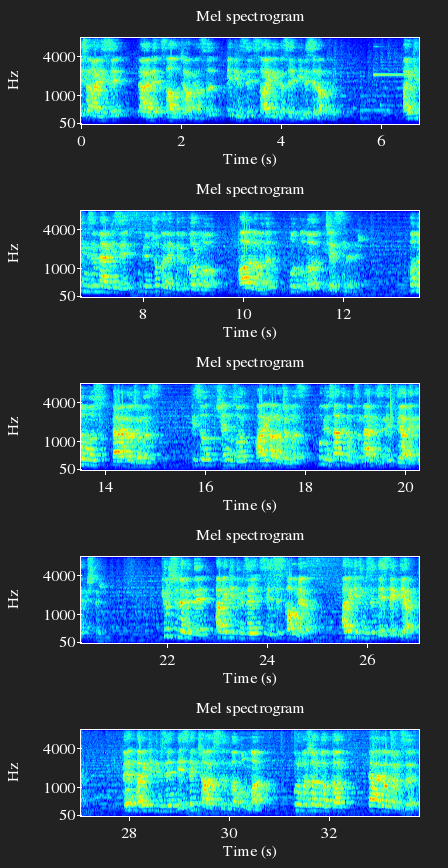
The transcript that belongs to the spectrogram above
Eksen ailesi, değerli sağlık camiası, hepinizi saygıyla, sevgiyle selamlıyorum. Hareketimizin merkezi bugün çok önemli bir konuğu ağırlamanın mutluluğu içerisindedir. Konuğumuz, değerli hocamız, Füsun Şenuzun Aykar hocamız bugün sendikamızın merkezini ziyaret etmiştir. Kürsülerinde hareketimize sessiz kalmayarak, hareketimizi destekleyen ve hareketimize destek çağrısında bulunan Profesör Doktor değerli hocamızı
